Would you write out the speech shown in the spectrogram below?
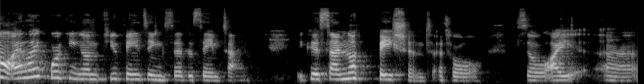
Know, I like working on a few paintings at the same time because I'm not patient at all. So I uh,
